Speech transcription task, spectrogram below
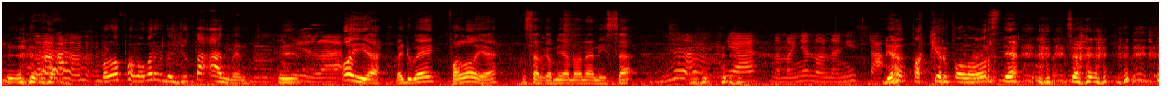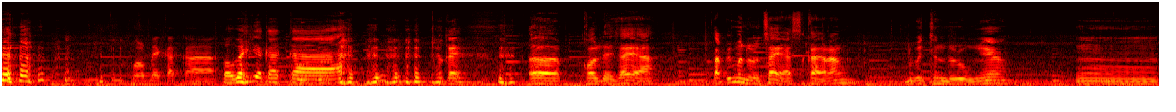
Follow follower udah jutaan men. Gila. Oh iya, by the way follow ya Instagramnya Nona Nisa ya namanya Nona Nisa. Dia fakir followers dia. Fallback kakak. Follow back ya kakak. Oke Eh, kalau dari saya tapi menurut saya sekarang lebih cenderungnya hmm,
